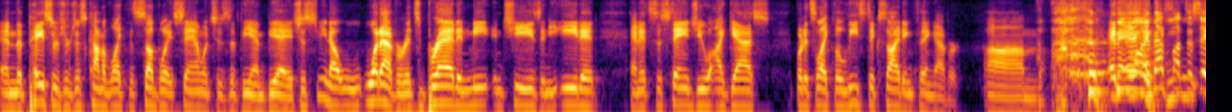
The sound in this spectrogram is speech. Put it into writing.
And the Pacers are just kind of like the Subway sandwiches at the NBA. It's just, you know, whatever. It's bread and meat and cheese and you eat it and it sustains you, I guess, but it's like the least exciting thing ever. Um, and, and, and, that's not to say,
